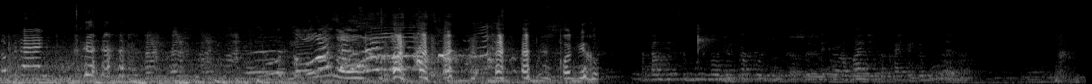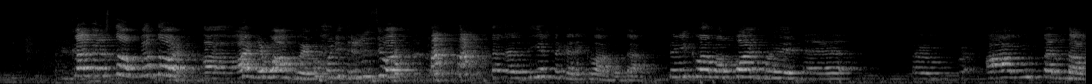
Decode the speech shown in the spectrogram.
Добрий день! Ну, ну. Побігли. А там, де цибульна огірка хочеться, що ж таке реклама фарби е, е, Амстердам.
